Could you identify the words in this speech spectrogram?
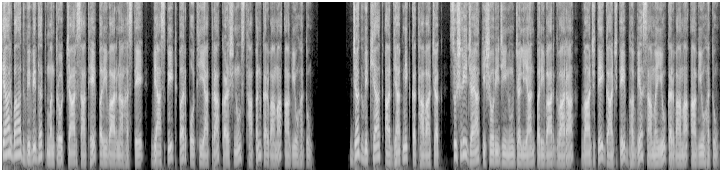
ત્યારબાદ વિવિધત મંત્રોચ્ચાર સાથે પરિવારના હસ્તે વ્યાસપીઠ પર પોથીયાત્રા કળશનું સ્થાપન કરવામાં આવ્યું હતું. જગવિખ્યાત આધ્યાત્મિક કથાવાચક સુશ્રી જયા કિશોરીજીનું જલિયાન પરિવાર દ્વારા વાજતે ગાજતે ભવ્ય સામયું કરવામાં આવ્યું હતું.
